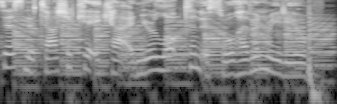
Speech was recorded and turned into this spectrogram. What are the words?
This is Natasha Kitty Cat, and you're locked into Soul Heaven Radio.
